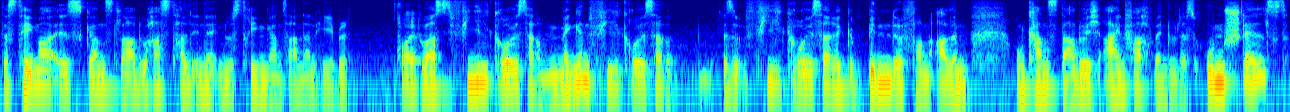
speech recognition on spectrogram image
das Thema ist ganz klar, du hast halt in der Industrie einen ganz anderen Hebel. Voll. Du hast viel größere Mengen, viel größere, also viel größere Gebinde von allem und kannst dadurch einfach, wenn du das umstellst,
